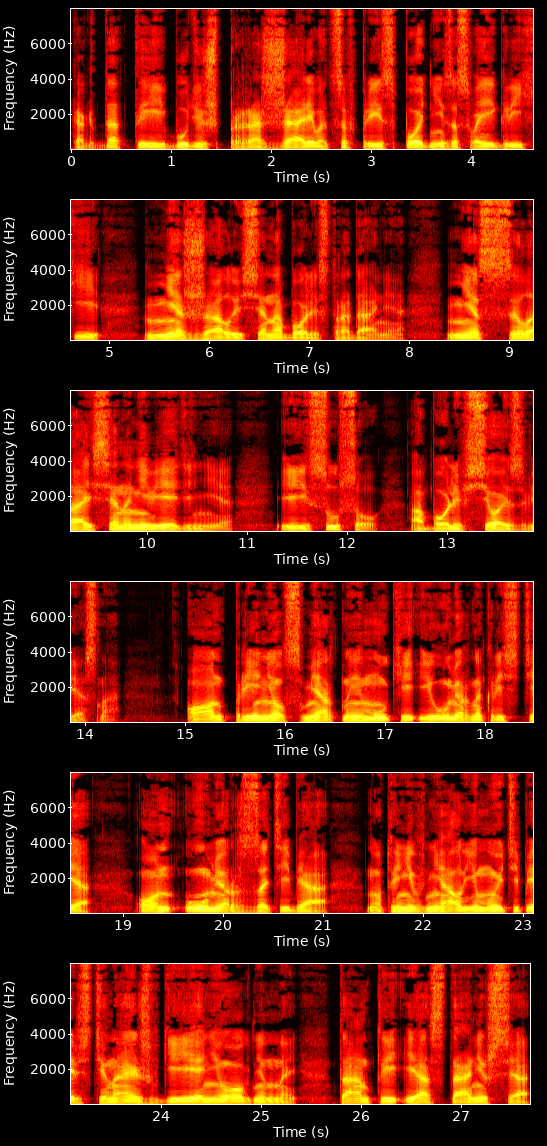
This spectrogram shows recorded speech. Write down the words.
Когда ты будешь прожариваться в преисподней за свои грехи, не жалуйся на боль и страдания, не ссылайся на неведение. Иисусу о боли все известно. Он принял смертные муки и умер на кресте — он умер за тебя, но ты не внял ему и теперь стенаешь в гиене огненной. Там ты и останешься,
